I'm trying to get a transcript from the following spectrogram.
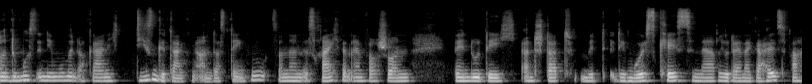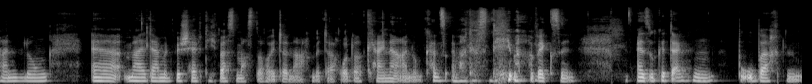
Und du musst in dem Moment auch gar nicht diesen Gedanken anders denken, sondern es reicht dann einfach schon, wenn du dich anstatt mit dem Worst-Case-Szenario deiner Gehaltsverhandlung äh, mal damit beschäftigst, was machst du heute Nachmittag oder keine Ahnung, kannst einfach das Thema wechseln. Also Gedanken beobachten,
